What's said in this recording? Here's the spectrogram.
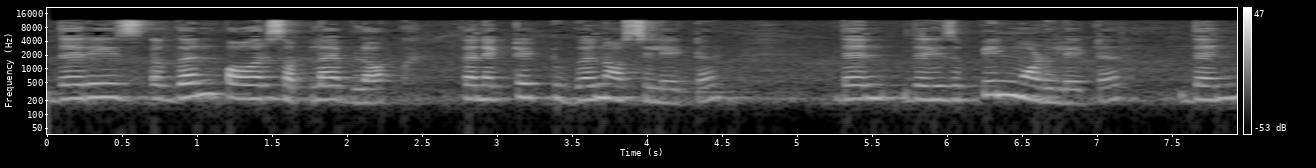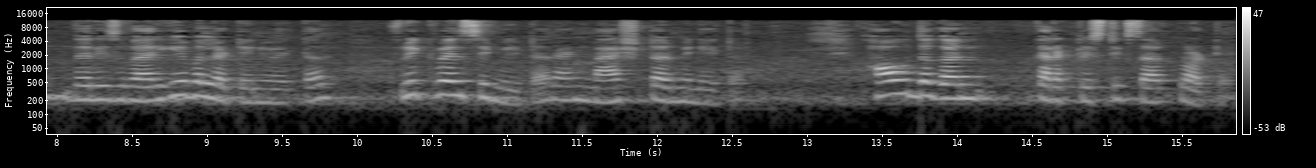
there is a Gunn power supply block connected to Gunn oscillator, then there is a pin modulator, then there is variable attenuator, frequency meter and match terminator how the Gunn characteristics are plotted.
